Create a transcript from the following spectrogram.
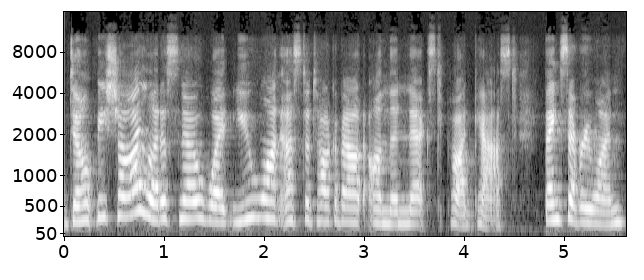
don't be shy. Let us know what you want us to talk about on the next podcast. Thanks, everyone.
